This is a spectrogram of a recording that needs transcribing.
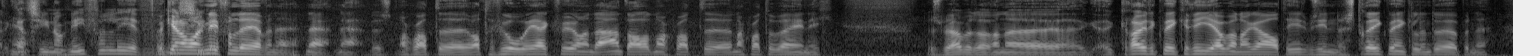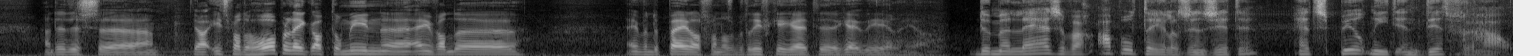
maar ik kan hier nog niet van leven. We kunnen er nog niet van leven, nee. nee, nee. Dus nog wat, uh, wat te veel werk voor en de aantallen nog wat, uh, nog wat te weinig. Dus we hebben er een kruidenkwekerie hebben we nog altijd. We zien een streekwinkel in het openen. En dit is ja, iets wat hopelijk op termijn een, van de, een van de pijlers van ons bedrijf gaat, gaat weren. Ja. De malaise waar appeltelers in zitten, het speelt niet in dit verhaal.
